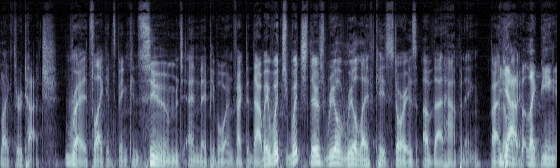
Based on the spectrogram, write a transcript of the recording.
like through touch. Right. It's like it's been consumed and that people were infected that way. Which which there's real real life case stories of that happening. By the yeah, way. Yeah, but like being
